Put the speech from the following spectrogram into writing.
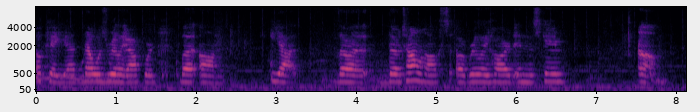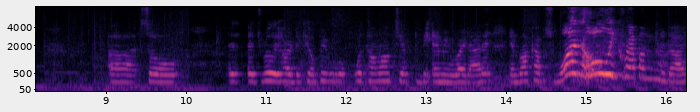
Okay, yeah, that was really awkward. But um, yeah, the the tomahawks are really hard in this game. Um, uh, so it, it's really hard to kill people with tomahawks. You have to be aiming right at it. In Black Ops 1, holy crap, I'm gonna die.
